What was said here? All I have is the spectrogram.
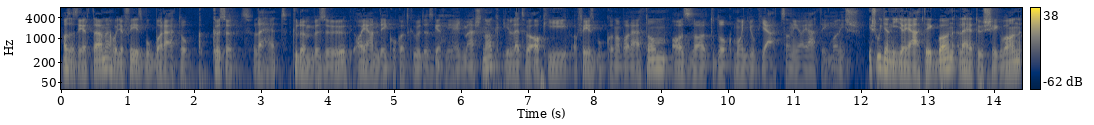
Az az értelme, hogy a Facebook barátok között lehet különböző ajándékokat küldözgetni egymásnak, illetve aki a Facebookon a barátom, azzal tudok mondjuk játszani a játékban is. És ugyanígy a játékban lehetőség van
